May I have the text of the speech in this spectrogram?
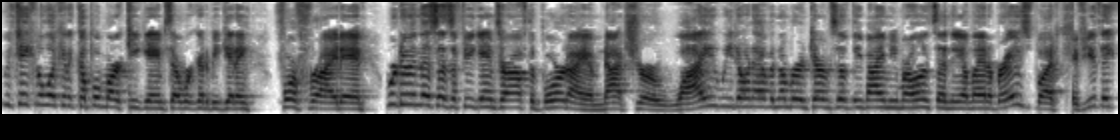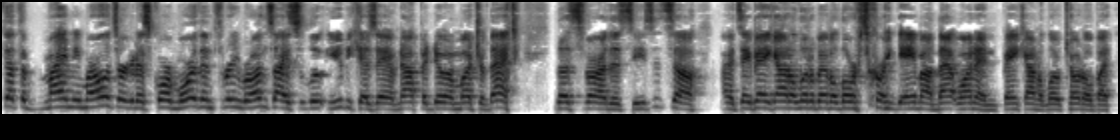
we've taken a look at a couple marquee games that we're going to be getting for Friday. And we're doing this as a few games are off the board. I am not sure why we don't have a number in terms of the Miami Marlins and the Atlanta Braves. But if you think that the Miami Marlins are going to score more than three runs, I salute you because they have not been doing much of that thus far this season. So I'd say bank out a little bit of a lower scoring game on that one and bank on a low total. But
